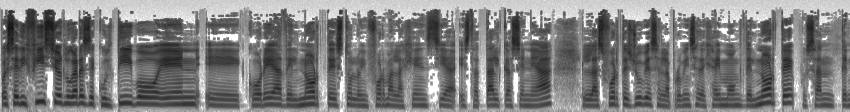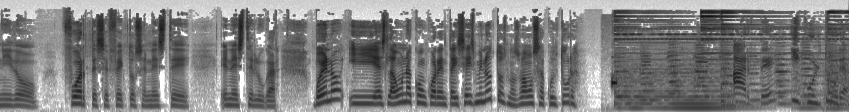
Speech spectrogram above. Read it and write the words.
pues edificios, lugares de cultivo en eh, Corea del Norte. Esto lo informa la agencia estatal KCNA. Las fuertes lluvias en la provincia de Haemong del Norte, pues han tenido fuertes efectos en este en este lugar. Bueno, y es la una con 46 minutos, nos vamos a cultura. Arte y cultura.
